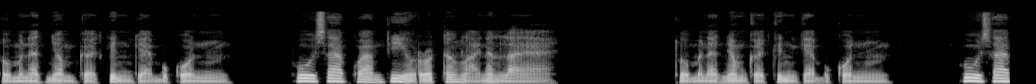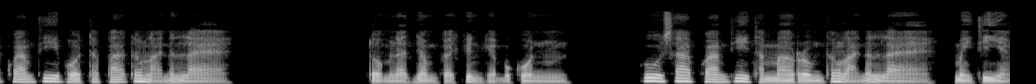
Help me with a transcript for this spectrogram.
โทมนัสย่อมเกิดขึ้นแก่บุคคล ผู้ทราบความที่รสทั้งหลายนั่นแล โทมนัสย่อมเกิดขึ้นแก่บุคคล ผู้ทราบความที่โพธพะทั้งหลายนั่นแล โทมนัสย่อมเกิดขึ้นแก่บุคคล ผู้ทราบความที่ธรรมารมทั้งหลายนั่นแล ไม่เที่ยง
